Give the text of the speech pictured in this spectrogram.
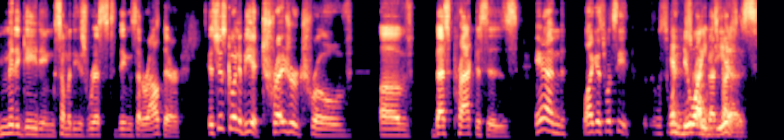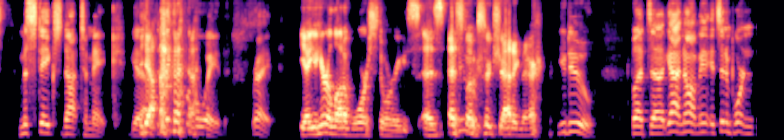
mitigating some of these risks, things that are out there. It's just going to be a treasure trove of best practices. And well, I guess what's the and new ideas. mistakes not to make. Yeah, yeah. to avoid. Right. Yeah you hear a lot of war stories as as folks are chatting there. You do. But uh, yeah no i mean it's an important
